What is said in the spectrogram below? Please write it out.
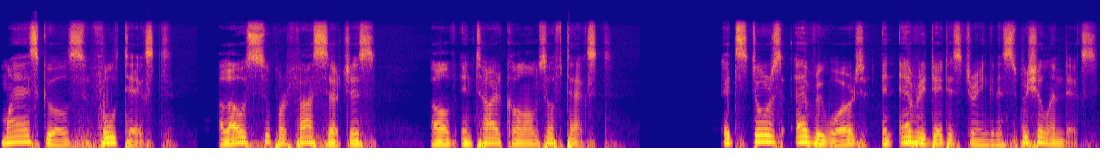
MySQL's full text allows super fast searches of entire columns of text. It stores every word in every data string in a special index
